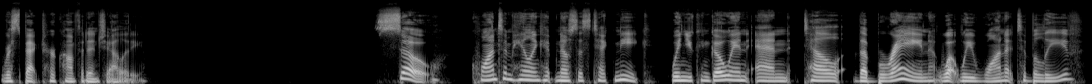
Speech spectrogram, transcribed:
respect her confidentiality. So, quantum healing hypnosis technique, when you can go in and tell the brain what we want it to believe,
